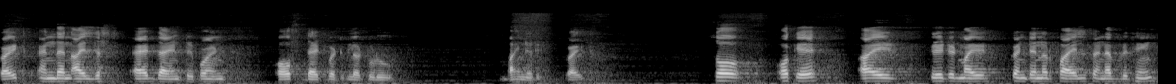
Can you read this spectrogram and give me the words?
right? And then I'll just add the entry point of that particular todo binary, right? So, okay, I created my container files and everything.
